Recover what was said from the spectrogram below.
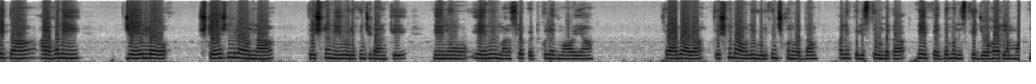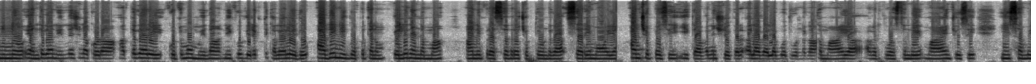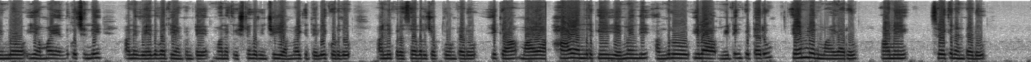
ఇక అవని జైల్లో స్టేషన్లో ఉన్న కృష్ణని విడిపించడానికి నేను ఏమీ మనసులో పెట్టుకోలేదు మావయ్య. రా బావా కృష్ణబాబుని విడిపించుకొని వద్దాం అని పిలుస్తూ ఉండగా నీ పెద్ద మనసుకి జోహార్లమ్మ నిన్ను ఎంతగా నిందించినా కూడా అత్తగారి కుటుంబం మీద నీకు విరక్తి కలగలేదు. అదే నీ గొప్పతనం. వెళ్ళిరండమ్మా అని ప్రసాదరావు చెప్తూ ఉండగా సరే మావయ్య. అని చెప్పేసి ఈ కవని శేఖర్ అలా వెళ్ళబోతూ ఉండగా ఇక మాయ అక్కడికి వస్తుంది. మాయని చూసి ఈ సమయంలో ఈ అమ్మాయి ఎందుకు వచ్చింది అని వేదవతి అంటుంటే మన కృష్ణ గురించి ఈ అమ్మాయికి తెలియకూడదు అని ప్రసాదరావు చెప్తూ ఉంటాడు. ఇక మాయ హాయ్ అందరికి ఏమైంది? అందరూ ఇలా మీటింగ్ పెట్టారు? ఏం లేదు మాయ గారు అని శేఖర్ అంటాడు.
